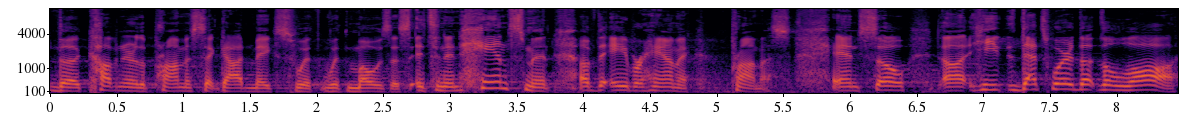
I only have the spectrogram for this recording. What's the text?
the covenant or the promise that God makes with, with Moses. It's an enhancement of the Abrahamic promise. And so uh, he, that's where the, the law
